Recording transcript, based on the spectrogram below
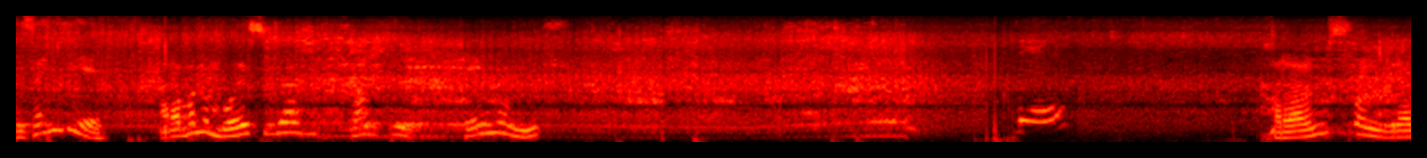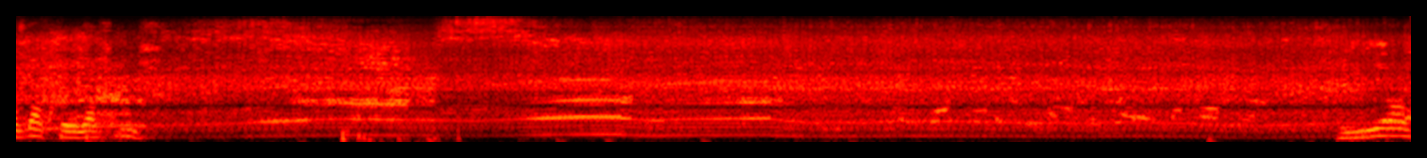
e, E arabanın boyası birazcık sanki şey mi olmuş? ne? Kararmış sanki biraz daha koyulaşmış. Bilmiyorum.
